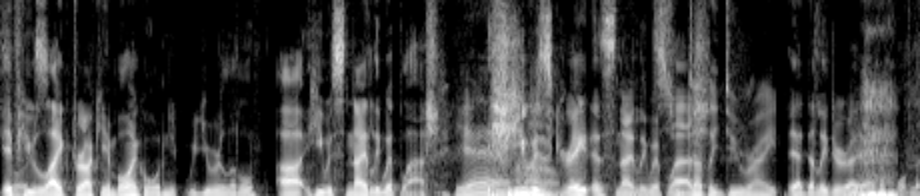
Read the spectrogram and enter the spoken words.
If you shorts. liked Rocky and Bullwinkle when you, when you were little, uh, he was Snidely Whiplash. Yeah. he was great as Snidely Whiplash. Dudley Do Right. Yeah, Dudley Do Right. Well, no,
